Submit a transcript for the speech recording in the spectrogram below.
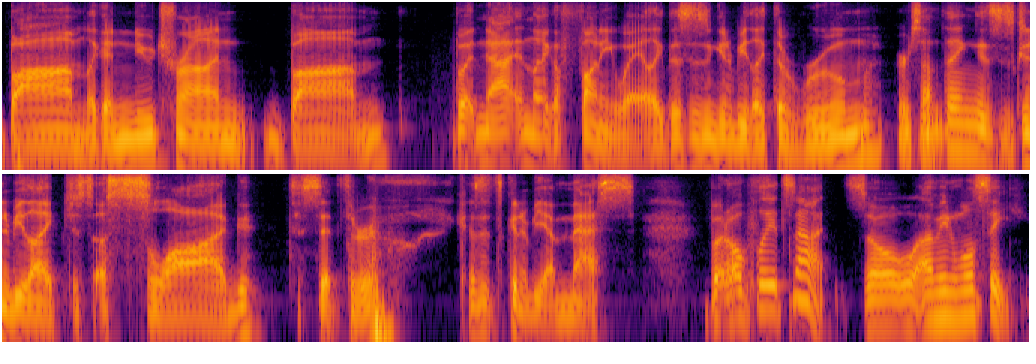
bomb, like a neutron bomb, but not in like a funny way. Like this isn't going to be like The Room or something. This is going to be like just a slog to sit through because it's going to be a mess. But hopefully it's not. So I mean, we'll see.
